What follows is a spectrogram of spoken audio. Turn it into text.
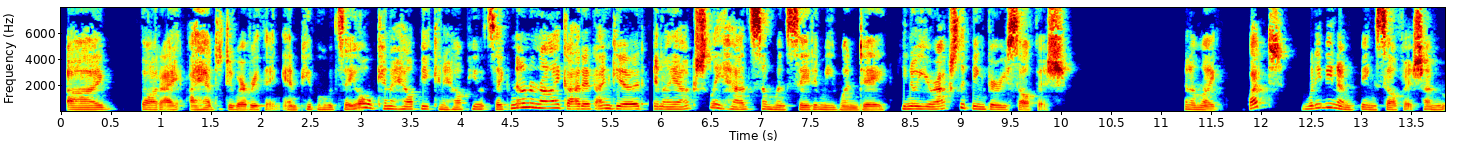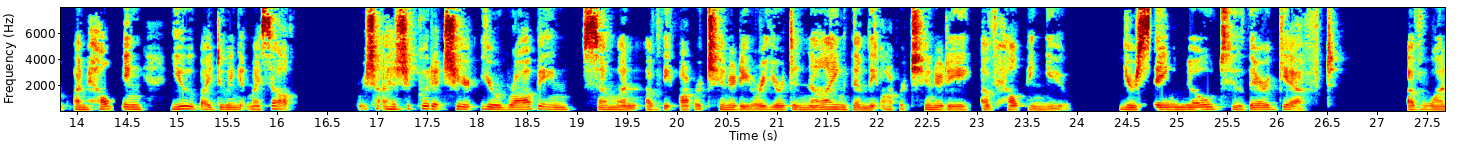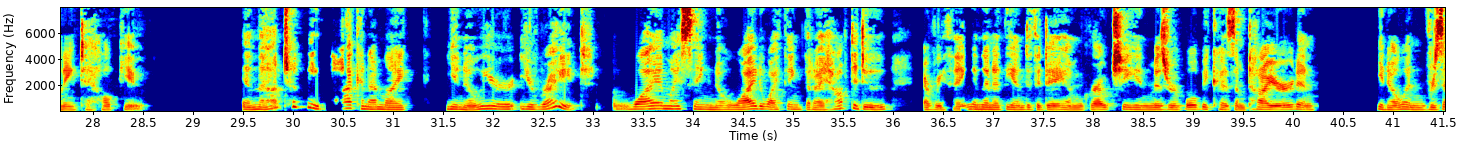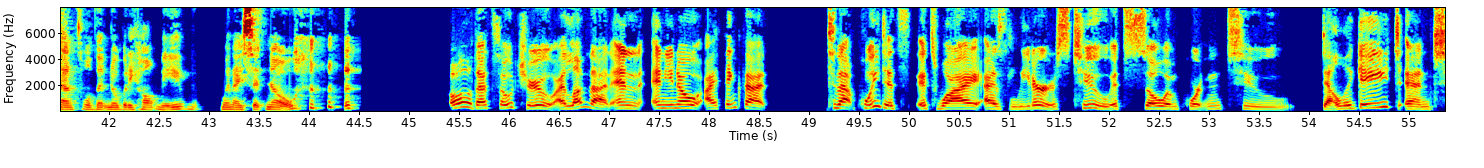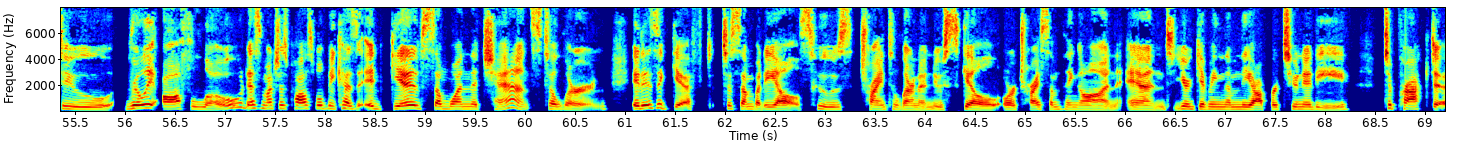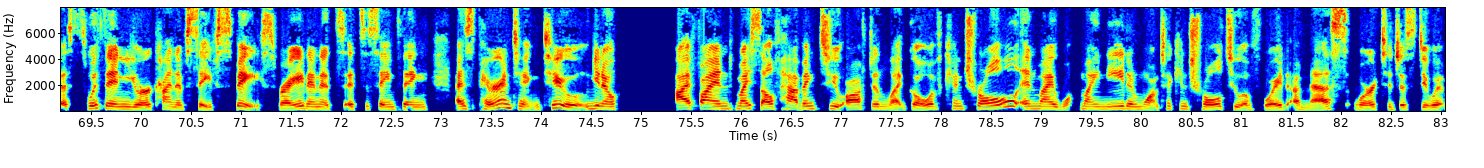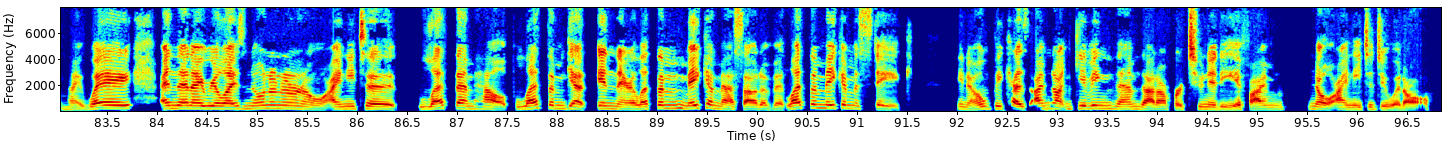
I thought I, I had to do everything. And people would say, Oh, can I help you? Can I help you? It's like, no, no, no, I got it. I'm good. And I actually had someone say to me one day, you know, you're actually being very selfish. And I'm like, what? What do you mean I'm being selfish? I'm, I'm helping you by doing it myself. As she put it, you're robbing someone of the opportunity or you're denying them the opportunity of helping you. You're saying no to their gift of wanting to help you. And that took me back and I'm like, you know, you're you're right. Why am I saying no? Why do I think that I have to do everything? And then at the end of the day, I'm grouchy and miserable because I'm tired and you know, and resentful that nobody helped me when I said no. oh, that's so true. I love that. And and you know, I think that to that point it's it's why as leaders too, it's so important to delegate and to really offload as much as possible because it gives someone the chance to learn. It is a gift to somebody else who's trying to learn a new skill or try something on, and you're giving them the opportunity to practice within your kind of safe space right and it's it's the same thing as parenting too you know I find myself having to often let go of control and my my need and want to control to avoid a mess or to just do it my way. And then I realize, no, no, no, no, I need to let them help, let them get in there, let them make a mess out of it, let them make a mistake, you know, because I'm not giving them that opportunity if I'm no, I need to do it all.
